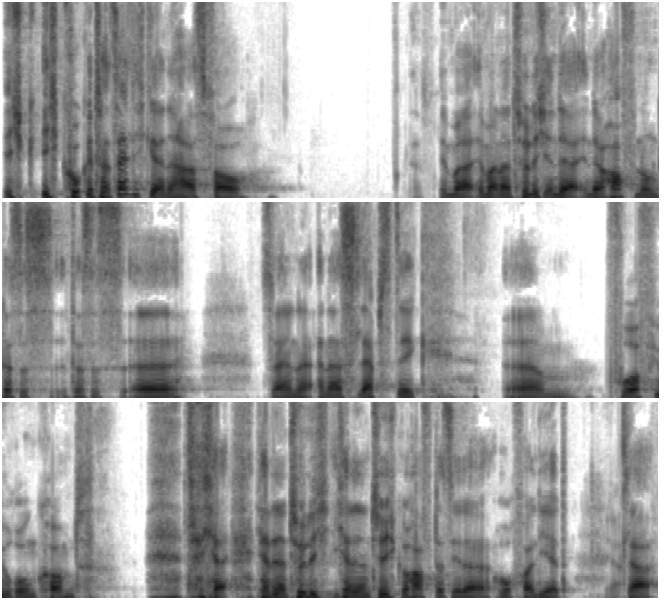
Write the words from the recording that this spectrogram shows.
ich, ich gucke tatsächlich gerne HSV. Immer, immer natürlich in der, in der Hoffnung, dass es, dass es äh, zu einer, einer Slapstick-Vorführung kommt. Ich, hatte natürlich, ich hatte natürlich gehofft, dass ihr da hoch verliert. Ja. Klar.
